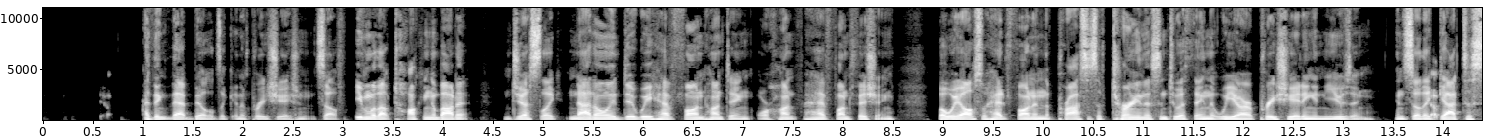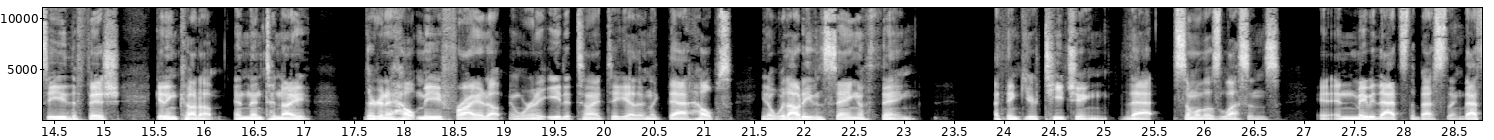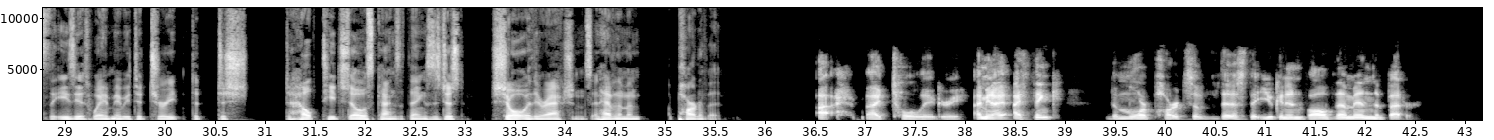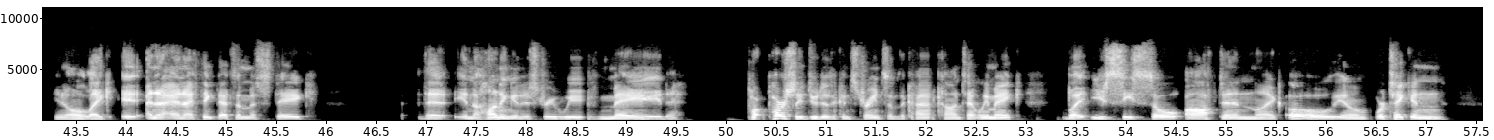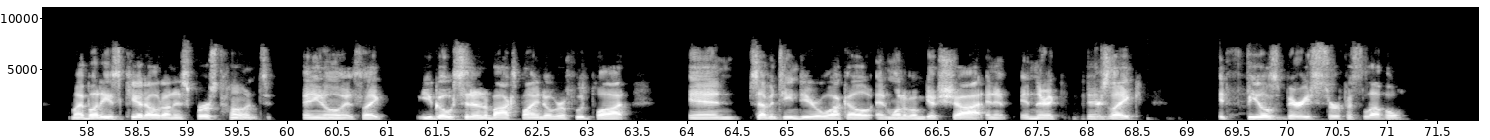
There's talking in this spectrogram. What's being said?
I think that builds like an appreciation itself, even without talking about it. Just like not only did we have fun hunting or hunt have fun fishing, but we also had fun in the process of turning this into a thing that we are appreciating and using. And so they Yep. got to see the fish getting cut up. And then tonight they're going to help me fry it up and we're going to eat it tonight together. And like that helps, you know, without even saying a thing. I think you're teaching that some of those lessons. And maybe that's the best thing. That's the easiest way maybe to treat to to sh- to help teach those kinds of things is just show it with your actions and have them in, a part of it. I I totally agree. I mean, I, I think the more parts of this that you can involve them in, the better. You know, like, it, and and I think that's a mistake that in the hunting industry we've made, par- partially due to the constraints of the kind of content we make. But you see so often, like, oh, you know, we're taking my buddy's kid out on his first hunt, and you know, it's like you go sit in a box blind over a food plot and 17 deer walk out and one of them gets shot and it and there there's like it feels very surface level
